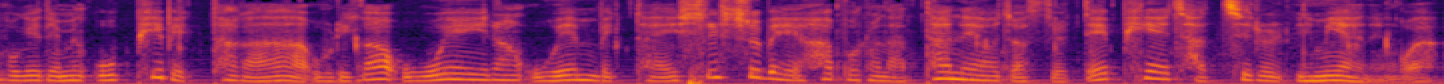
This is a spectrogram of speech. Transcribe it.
보게 되면 OP 벡터가 우리가 OA랑 OM 벡터의 실수배의 합으로 나타내어졌을 때 P의 자치를 의미하는 거야.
